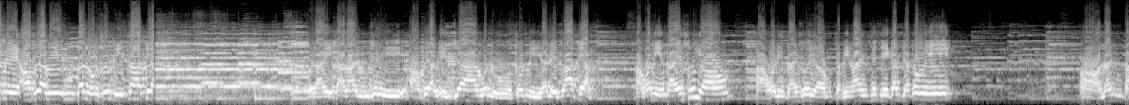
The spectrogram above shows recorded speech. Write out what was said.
咱的后壁面，咱有准备炸点。来，啊，咱这里后壁面遮，阮有准备咱的炸点，啊，欢迎大家使用。啊，欢迎大家收用，祝平安，谢谢，感谢各位。啊，咱大。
